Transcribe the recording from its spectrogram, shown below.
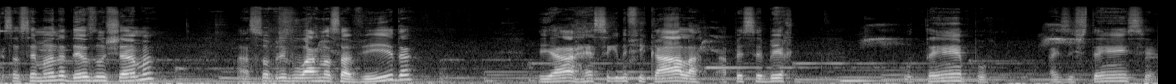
essa semana Deus nos chama a sobrevoar nossa vida e a ressignificá-la, a perceber o tempo, a existência,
